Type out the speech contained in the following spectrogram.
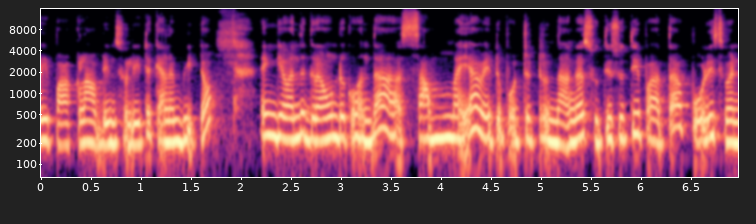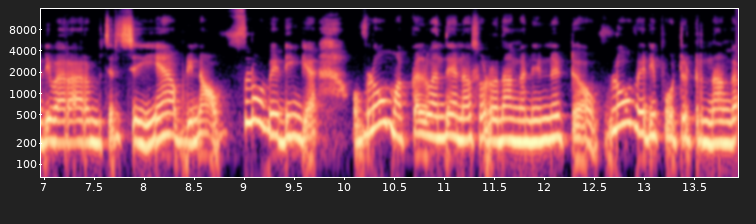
போய் பார்க்கலாம் அப்படின்னு சொல்லிட்டு கிளம்பிட்டோம். இங்கே வந்து கிரவுண்டுக்கு வந்தால் செம்மையாக வெட்டு போட்டுட்டு இருந்தாங்க. சுற்றி சுற்றி பார்த்தா போலீஸ் வண்டி வர ஆரம்பிச்சிருச்சு. ஏன் அப்படின்னா அவ்வளோ வெடிங்க. அவ்வளோ மக்கள் வந்து என்ன சொல்கிறது அங்கே நின்றுட்டு அவ்வளோ வெடி போட்டுட்டு இருந்தாங்க.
